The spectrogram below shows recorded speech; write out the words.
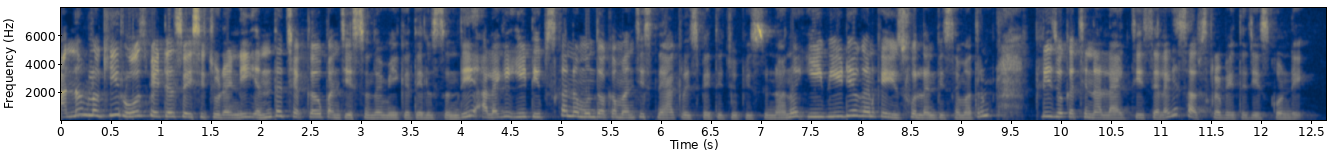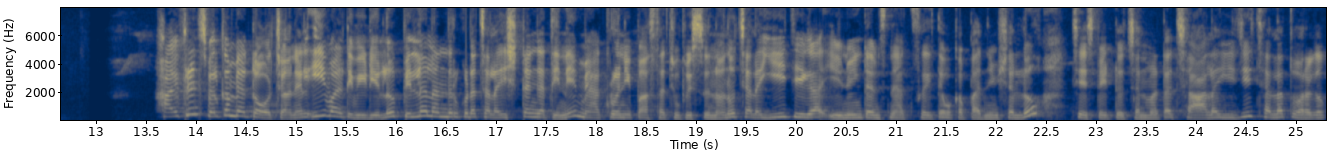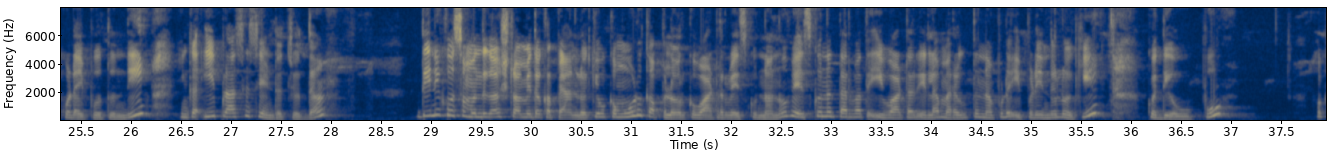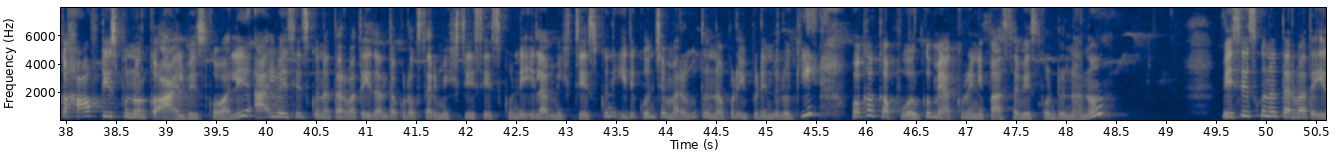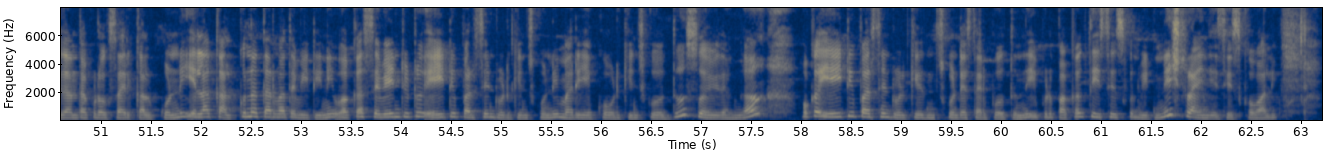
అన్నంలోకి rose petals వేసి చూడండి. ఎంత చక్కగా పనిచేస్తుందో మీకు తెలుస్తుంది. అలాగే ఈ టిప్స్ కన్నా ముందు ఒక మంచి స్నాక్ రెసిపీ అయితే చూపిస్తున్నాను. ఈ వీడియో కనుక యూస్ఫుల్ అనిపిస్తే మాత్రం ప్లీజ్ ఒక చిన్న లైక్ చేసి అలాగే సబ్స్క్రైబ్ అయితే చేసుకోండి. Hi friends welcome back to our channel ఈ వాటి వీడియోలో పిల్లలందరూ కూడా చాలా ఇష్టంగా తినే మ్యాక్రోనీ పాస్తా చూపిస్తున్నాను. చాలా ఈజీగా ఈవినింగ్ టైం స్నాక్స్ అయితే ఒక పది నిమిషాల్లో చేసి పెట్టవచ్చు అనమాట చాలా ఈజీ చాలా త్వరగా కూడా అయిపోతుంది. ఇంకా ఈ ప్రాసెస్ ఏంటో చూద్దాం. దీనికోసం ముందుగా స్టవ్ మీద ఒక ప్యాన్లోకి ఒక మూడు కప్పుల వరకు వాటర్ వేసుకున్నాను. వేసుకున్న తర్వాత ఈ వాటర్ ఇలా మరుగుతున్నప్పుడు ఇప్పుడు ఇందులోకి కొద్దిగా ఉప్పు ఒక హాఫ్ టీ స్పూన్ వరకు ఆయిల్ వేసుకోవాలి. ఆయిల్ వేసేసుకున్న తర్వాత ఇదంతా కూడా ఒకసారి మిక్స్ చేసేసుకోండి. ఇలా మిక్స్ చేసుకుని ఇది కొంచెం మరుగుతున్నప్పుడు ఇప్పుడు ఇందులోకి ఒక కప్పు వరకు మ్యాక్రోని పాస్తా వేసుకుంటున్నాను. వేసేసుకున్న తర్వాత ఇదంతా కూడా ఒకసారి కలుపుకోండి. ఇలా కలుపుకున్న తర్వాత వీటిని ఒక సెవెంటీ టు ఎయిటీ పర్సెంట్ ఉడికించుకోండి. మరీ ఎక్కువ ఉడికించుకోవద్దు. సో ఈ విధంగా ఒక ఎయిటీ పర్సెంట్ ఉడికించుకుంటే సరిపోతుంది. ఇప్పుడు పక్కకు తీసేసుకుని వీటిని స్ట్రైన్ చేసేసుకోవాలి.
